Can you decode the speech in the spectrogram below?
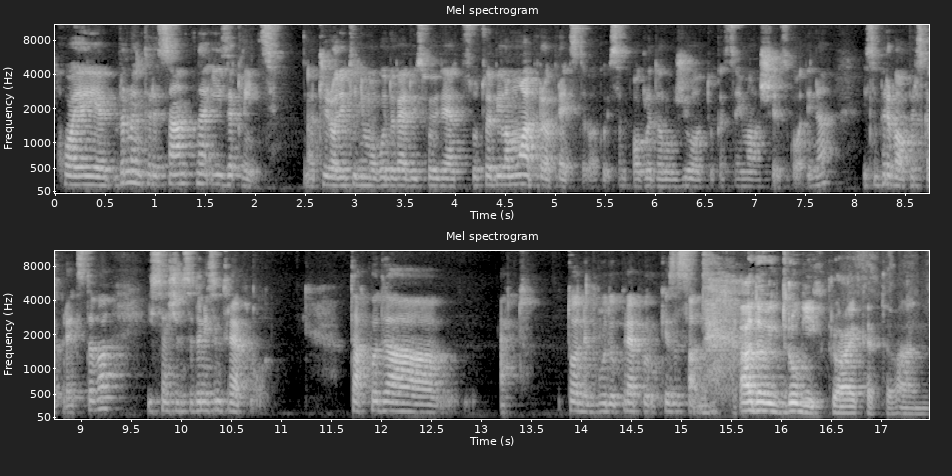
koja je vrlo interesantna i za klince. Znači, roditelji mogu da dovedu i svoju decu. To je bila moja prva predstava koju sam pogledala u životu kad sam imala šest godina. Mislim, prva operska predstava i sećam se da nisam trepnula. Tako da, eto, to ne budu preporuke za sada. A od ovih drugih projekata van,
